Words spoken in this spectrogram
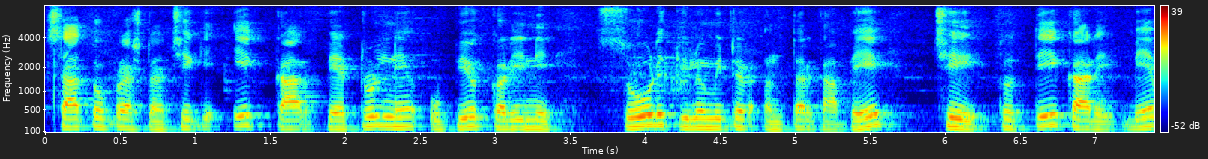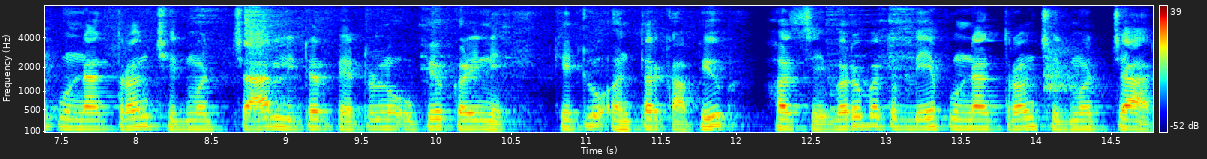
સાતો પ્રશ્ન છે કે એક કાર પેટ્રોલને ઉપયોગ કરીને સોળ કિલોમીટર અંતર કાપે છે, તો તે કારે બે પૂર્ણાંક, ત્રણ છેદમાં ચાર લીટર પેટ્રોલનો ઉપયોગ કરીને કેટલું અંતર કાપ્યું હશે? બરાબર? તો બે પૂર્ણાંક, ત્રણ છેદમાં ચાર.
